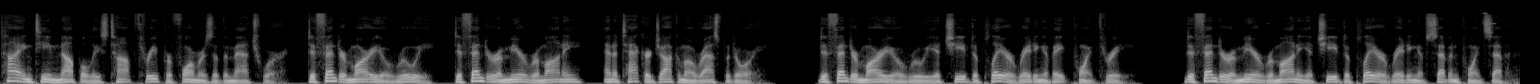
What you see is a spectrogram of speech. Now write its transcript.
Tying Team Napoli's top three performers of the match were defender Mario Rui, defender Amir Rrahmani, and attacker Giacomo Raspadori. Defender Mario Rui achieved a player rating of 8.3. Defender Amir Rrahmani achieved a player rating of 7.7.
